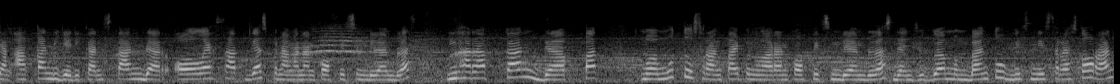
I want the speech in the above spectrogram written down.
yang akan dijadikan standar oleh Satgas Penanganan COVID-19 diharapkan dapat memutus rantai penularan COVID-19 dan juga membantu bisnis restoran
